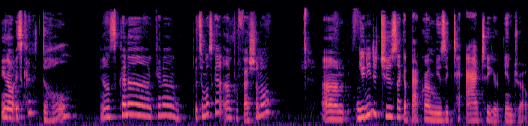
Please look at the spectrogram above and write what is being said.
you know, it's kind of dull. You know, it's kind of, kind of, it's almost kind of unprofessional. Um, you need to choose like a background music to add to your intro,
